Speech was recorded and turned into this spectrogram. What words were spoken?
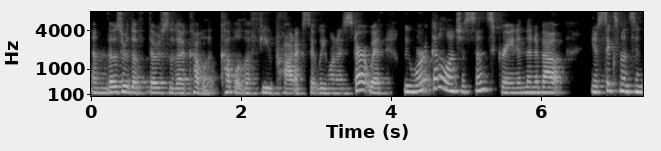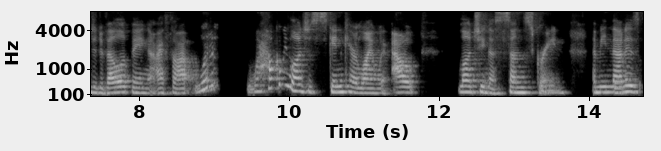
Um, those are the those are the couple couple of a few products that we want to start with. We weren't going to launch a sunscreen, and then about you know six months into developing, I thought, what? How can we launch a skincare line without launching a sunscreen. I mean, that is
